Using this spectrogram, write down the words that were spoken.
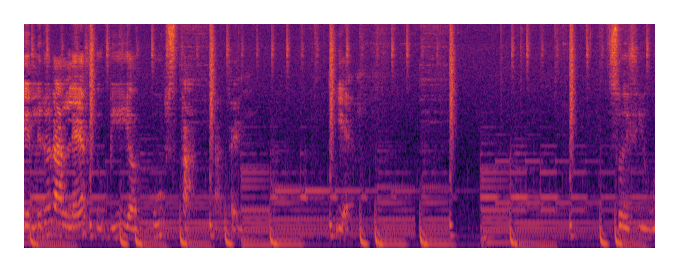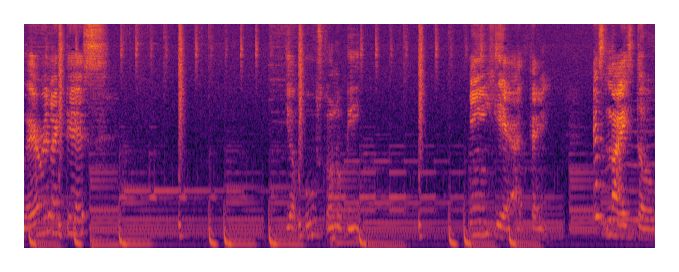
the little that left will be your boobs part, I think. Yeah. So if you wear it like this, your boobs gonna be in here, I think. It's nice though.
